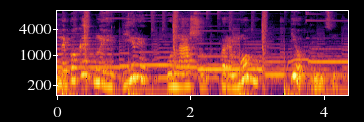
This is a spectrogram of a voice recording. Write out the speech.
непохитної віри у нашу перемогу і оптимізм.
